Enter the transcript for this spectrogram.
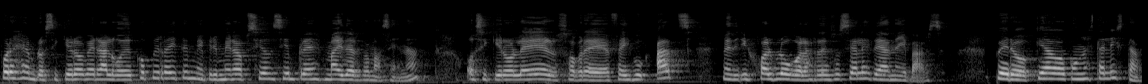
Por ejemplo, si quiero ver algo de copywriting, mi primera opción siempre es Maider Tomasena. O si quiero leer sobre Facebook Ads, me dirijo al blog o las redes sociales de Anna Bars. Pero, ¿qué hago con esta lista?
